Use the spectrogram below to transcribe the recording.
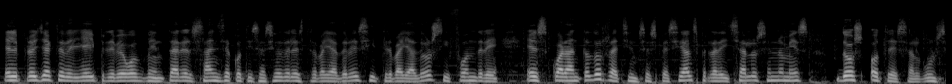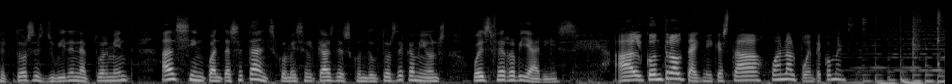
El projecte de llei preveu augmentar els anys de cotització de les treballadores i treballadors i fondre els 42 règims especials per a deixar-los en només dos o tres. Alguns sectors es jubilen actualment als 57 anys, com és el cas dels conductors de camions o els ferroviaris. Al control tècnic està Juan Alpuente. Comencem.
